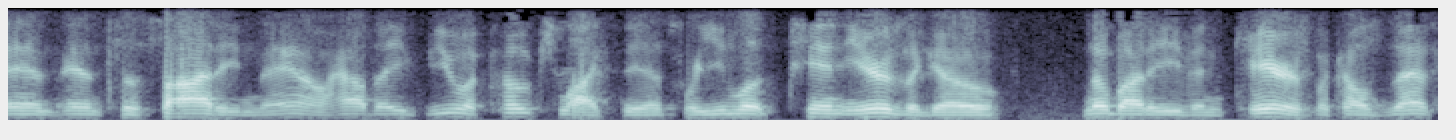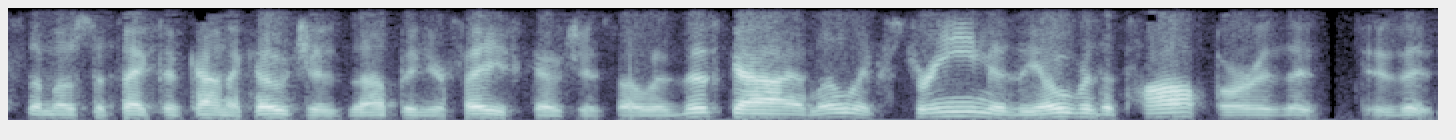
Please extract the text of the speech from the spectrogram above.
and and society now, how they view a coach like this, where you look ten years ago, nobody even cares because that's the most effective kind of coaches, the up in your face coaches. So is this guy a little extreme? Is he over the top, or is it is it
